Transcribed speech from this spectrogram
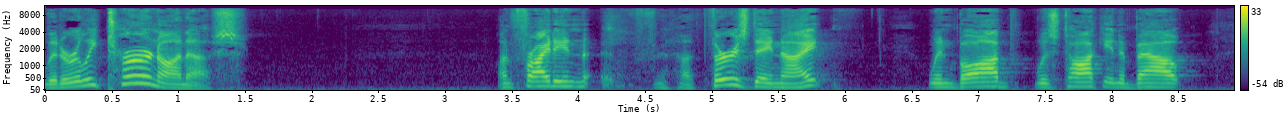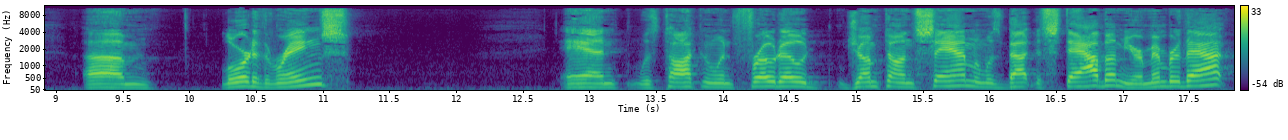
literally turn on us on Friday, uh, Thursday night, when Bob was talking about um, Lord of the Rings, and was talking when Frodo jumped on Sam and was about to stab him. You remember that?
